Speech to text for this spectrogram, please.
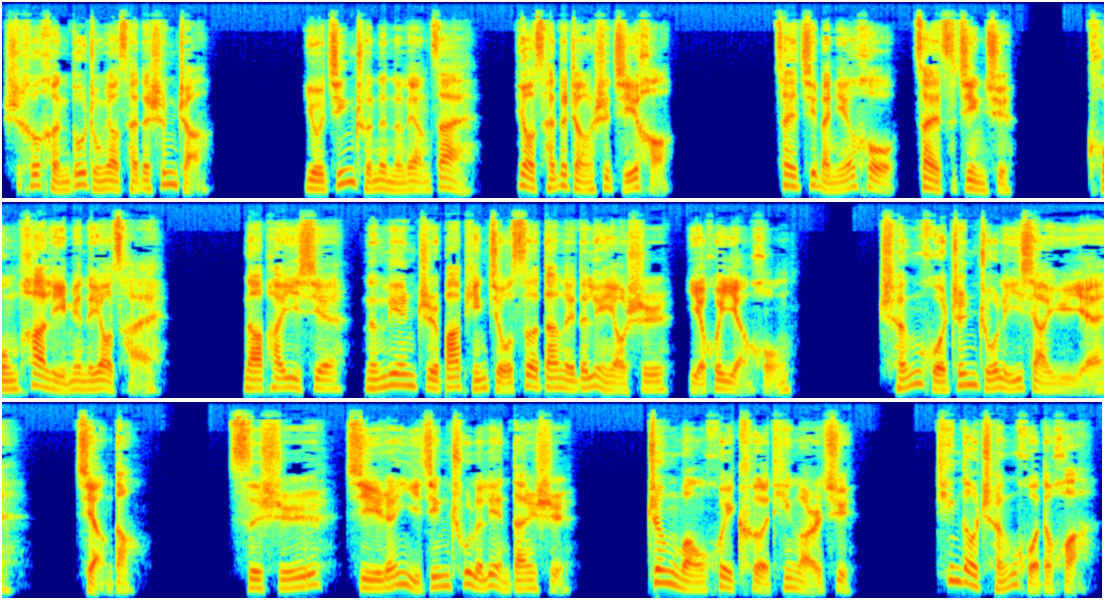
适合很多种药材的生长。有精纯的能量在，药材的长势极好。在几百年后再次进去，恐怕里面的药材，哪怕一些能炼制八品九色丹雷的炼药师也会眼红。陈火斟酌了一下语言，讲道：“此时几人已经出了炼丹室，正往会客厅而去。听到陈火的话，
